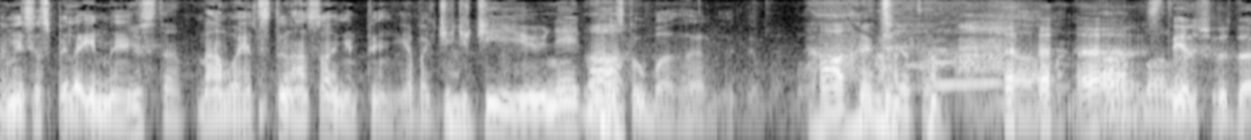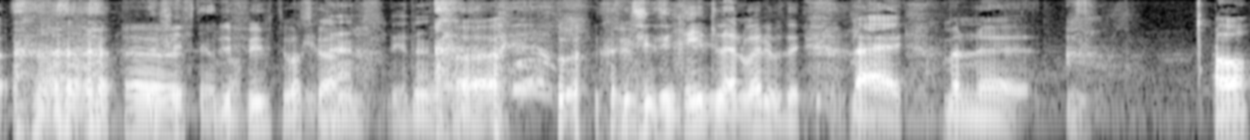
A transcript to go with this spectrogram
Jag minns jag spelade in mig. Just det. Men han var helt stum, han sa ingenting. Jag bara GGG unit. Men han stod bara så här. bara, Ja, skit i det. Stel. Det är 50 Det är ändå. 50, vad Det ska är han? den. Det är den. Det är skitlän, vad är det med dig? Nej, men... Ja,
